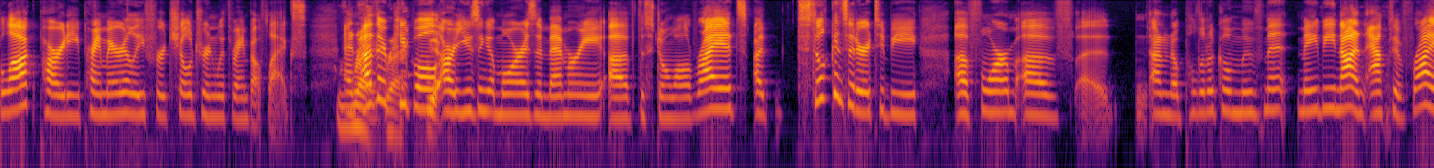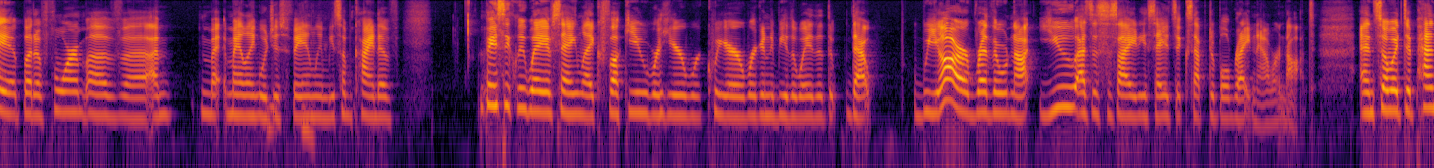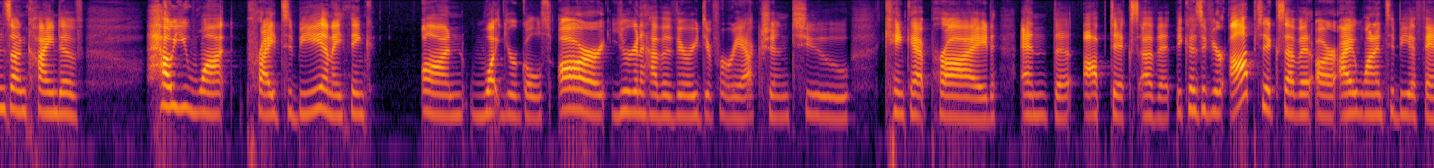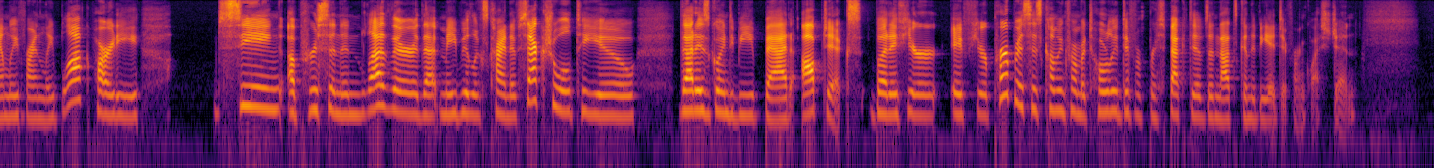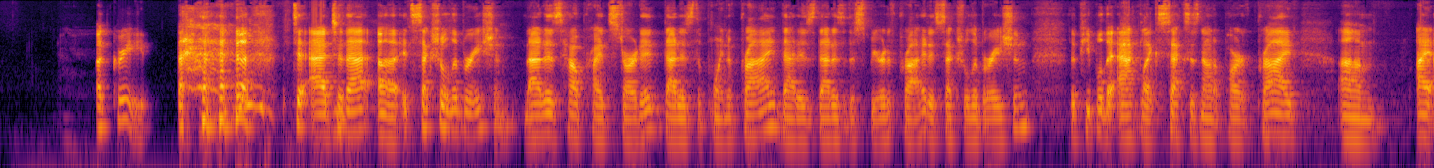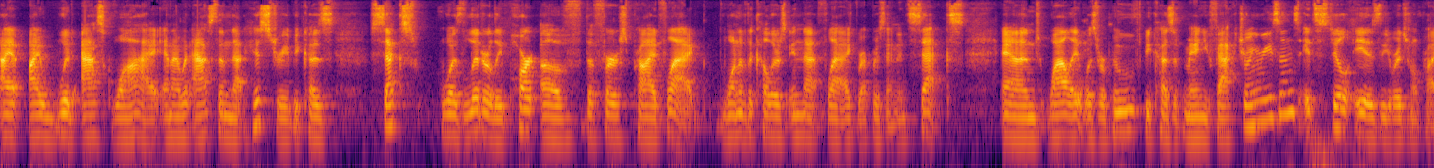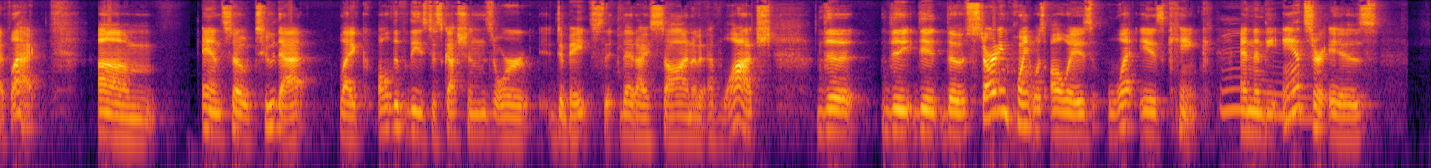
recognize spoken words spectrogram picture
block party primarily for children with rainbow flags and Right, other right. people Yeah. are using it more as a memory of the Stonewall riots. I still consider it to be a form of, uh, I don't know, political movement. Maybe not an active riot, but a form of. Uh, I'm my, my language is failing me. Some kind of basically way of saying like, "Fuck you, we're here, we're queer, we're going to be the way that the, that we are, whether or not you as a society say it's acceptable right now or not." And so it depends on kind of how you want pride to be, and I think on what your goals are, you're going to have a very different reaction to kink at pride and the optics of it. Because if your optics of it are, I want it to be a family friendly block party, seeing a person in leather that maybe looks kind of sexual to you that is going to be bad optics but if your if your purpose is coming from a totally different perspective then that's going to be a different question Agreed. to add to that, uh, it's sexual liberation. That is how Pride started. That is the point of Pride. That is that is the spirit of Pride. Is sexual liberation. The people that act like sex is not a part of Pride, um, I, I I would ask why, and I would ask them that history because sex was literally part of the first Pride flag. One of the colors in that flag represented sex. And while it was removed because of manufacturing reasons, it still is the original Pride flag. Um, and so to that, like all of these discussions or debates that, that I saw and have watched, the the the the starting point was always what is kink, and then the answer is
